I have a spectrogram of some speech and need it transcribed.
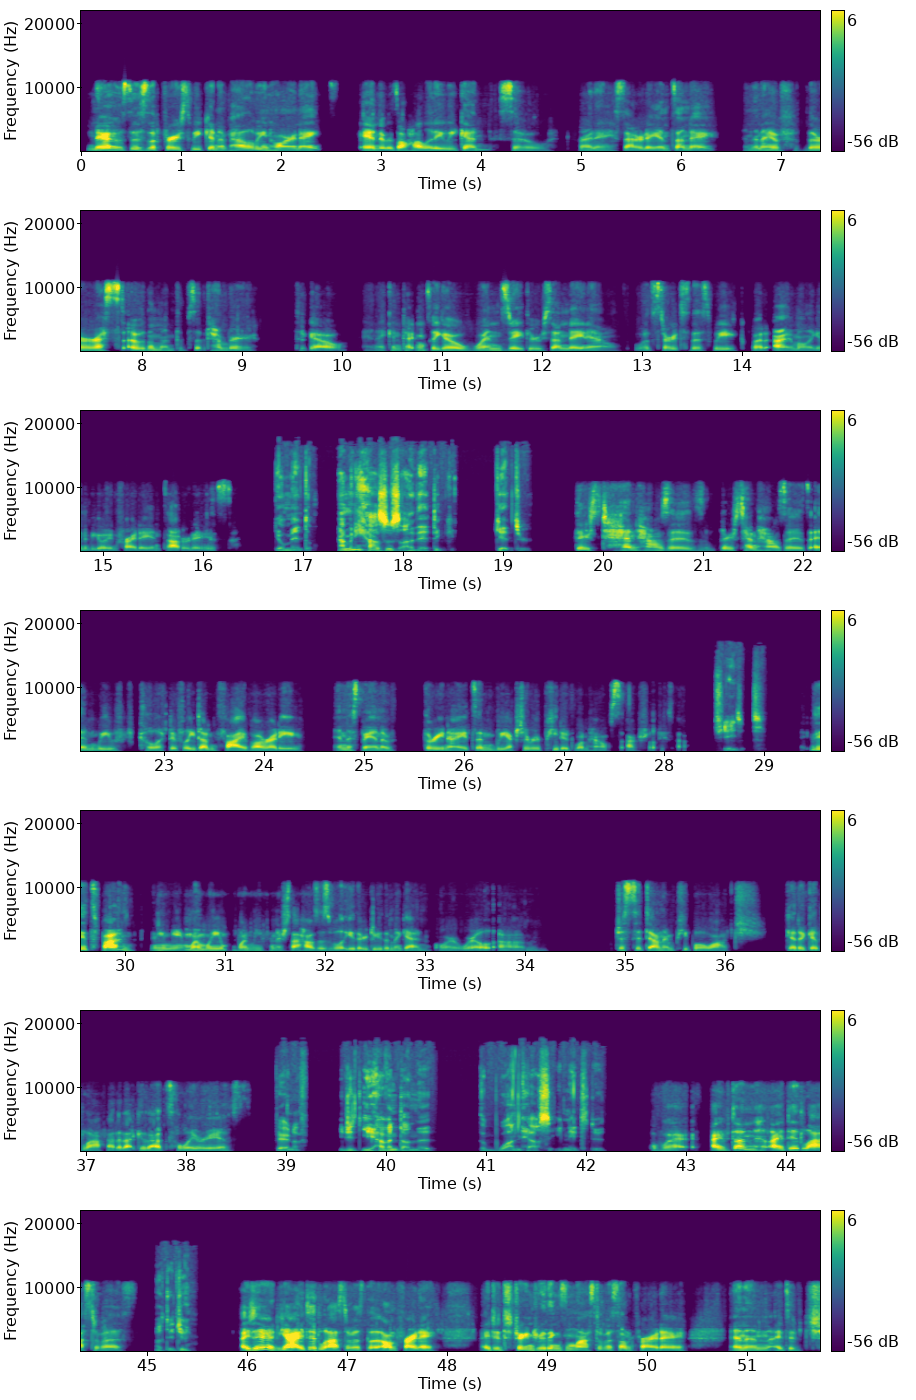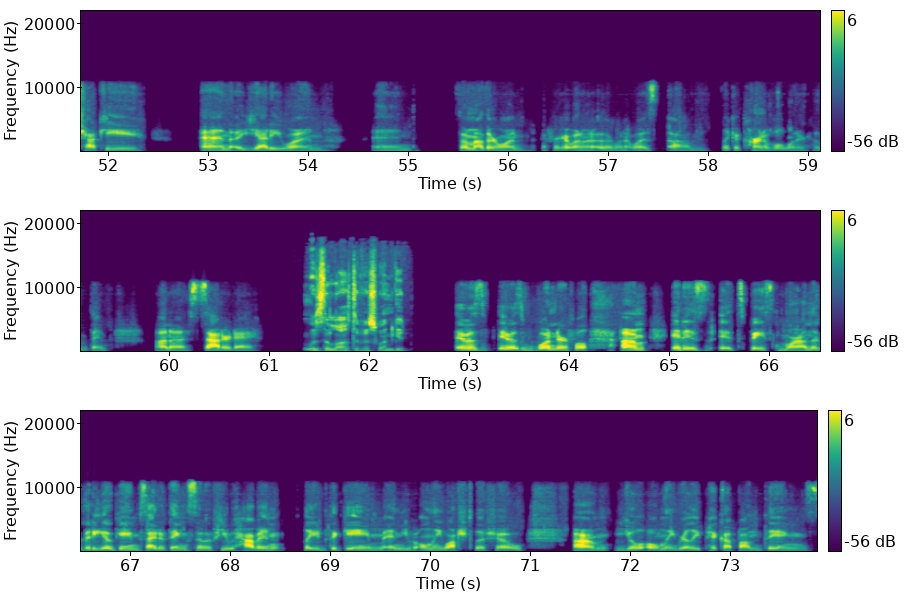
No, this is the first weekend of Halloween Horror Nights, and it was a holiday weekend. So Friday, Saturday, and Sunday. And then I have the rest of the month of September to go. And I can technically go Wednesday through Sunday now, what starts this week, but I'm only going to be going Friday and Saturdays. You're mental. How many houses are there to get through? There's 10 houses. There's 10 houses, and we've collectively done five already in the span of three nights. And we actually repeated one house, actually. So Jesus. It's fun. I mean, when we when we finish the houses, we'll either do them again or we'll um just sit down and people watch, get a good laugh out of that because that's hilarious. Fair enough. You just you haven't done the the one house that you need to do. What I've done, I did Last of Us. Oh, did you? I did, yeah, I did Last of Us on Friday. I did Stranger Things and Last of Us on Friday, and then I did Chucky and a Yeti one and some other one. I forget what other one it was. Um, like a carnival one or something on a Saturday. Was the Last of Us one good? It was it was wonderful. Um, it is it's based more on the video game side of things. So if you haven't played the game and you've only watched the show, um, you'll only really pick up on things,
